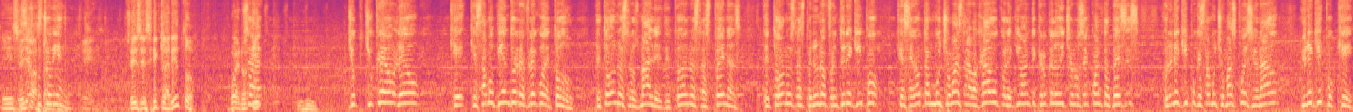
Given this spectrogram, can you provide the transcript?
Sí, ¿Se escuchó bien? Sí, sí, sí, clarito. Bueno, O sea, y- yo, yo creo, Leo, que, que estamos viendo el reflejo de todo, de todos nuestros males, de todas nuestras penas, de todas nuestras penuras frente a un equipo que se nota mucho más trabajado colectivamente, creo que lo he dicho no sé cuántas veces, con un equipo que está mucho más cohesionado y un equipo que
